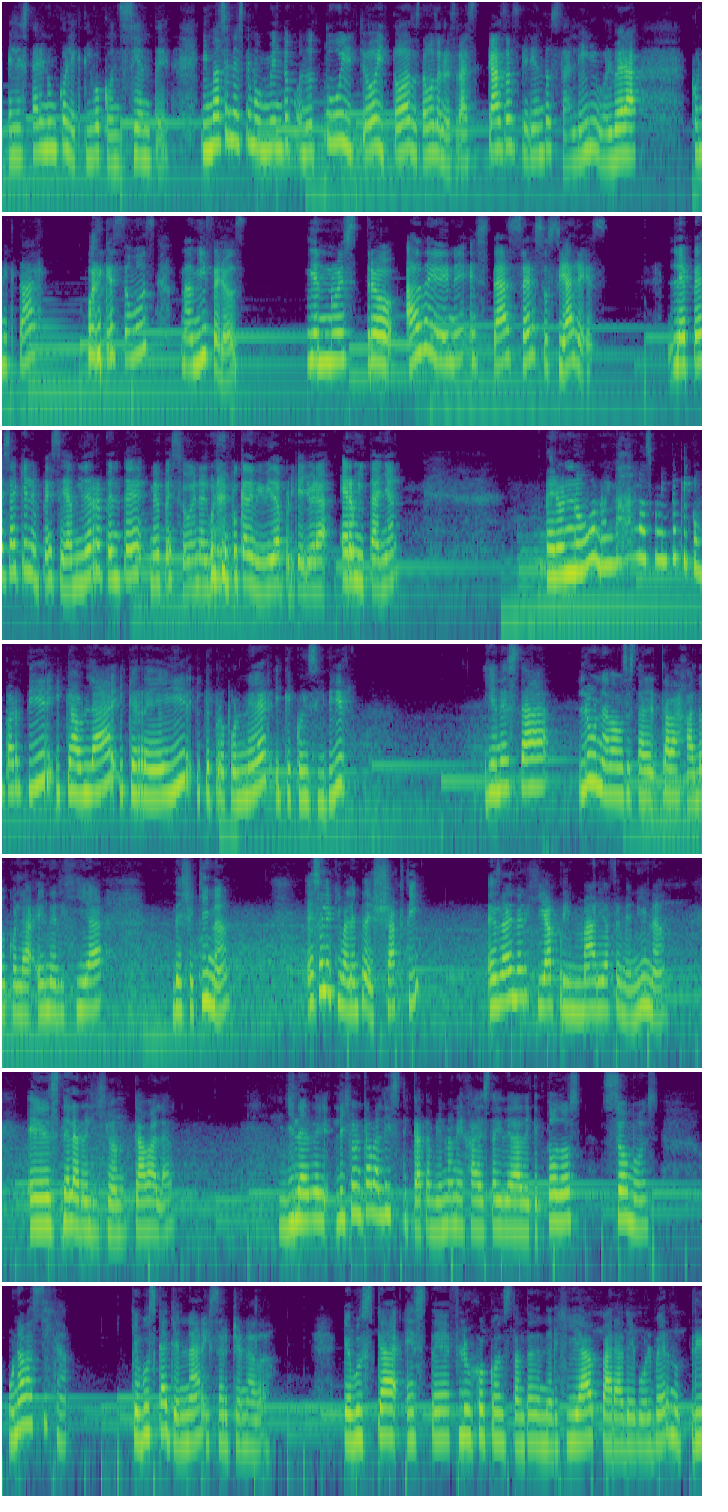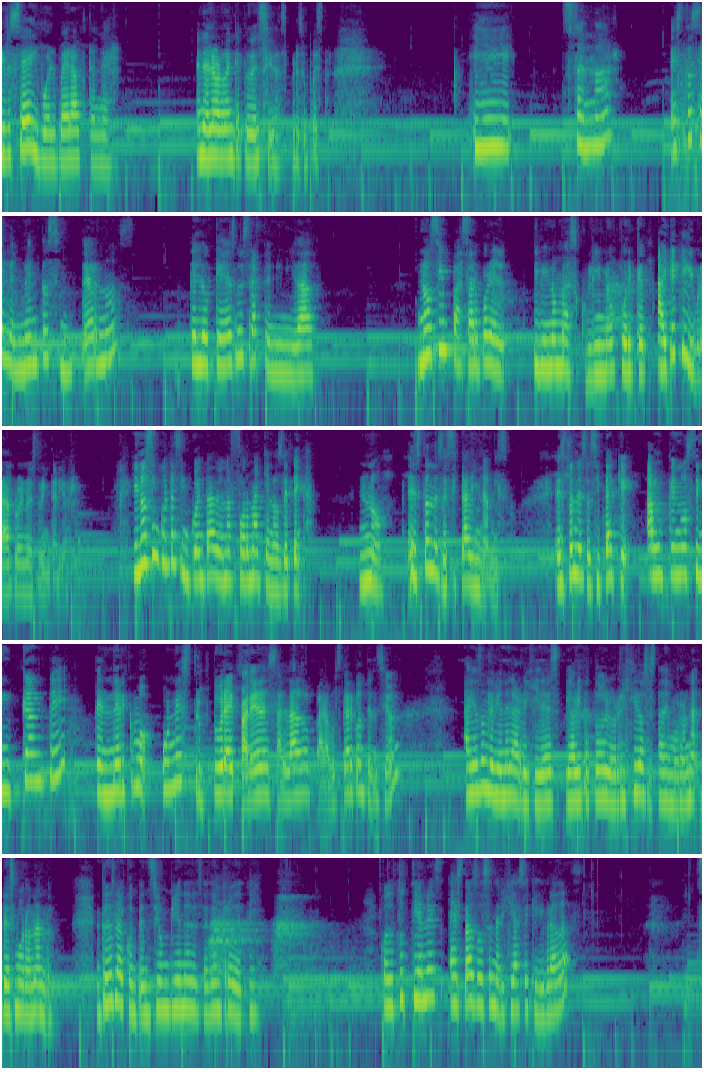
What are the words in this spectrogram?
el estar en un colectivo consciente. Y más en este momento cuando tú y yo y todas estamos en nuestras casas queriendo salir y volver a conectar. Porque somos mamíferos. Y en nuestro ADN está ser sociales. Le pesa a quien le pese. A mí de repente me pesó en alguna época de mi vida porque yo era ermitaña pero no, no hay nada más bonito que compartir y que hablar y que reír y que proponer y que coincidir. Y en esta luna vamos a estar trabajando con la energía de Shekinah. Es el equivalente de Shakti. Es la energía primaria femenina. Es de la religión Kabbalah. Y la religión cabalística también maneja esta idea de que todos somos una vasija que busca llenar y ser llenada, que busca este flujo constante de energía para devolver, nutrirse y volver a obtener, en el orden que tú decidas, por supuesto. Y sanar estos elementos internos de lo que es nuestra feminidad, no sin pasar por el divino masculino porque hay que equilibrarlo en nuestro interior. Y no 50-50 de una forma que nos detenga. No, esto necesita dinamismo. Esto necesita que, aunque nos encante tener como una estructura y paredes al lado para buscar contención, ahí es donde viene la rigidez y ahorita todo lo rígido se está desmoronando. Entonces la contención viene desde dentro de ti. Cuando tú tienes estas dos energías equilibradas,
